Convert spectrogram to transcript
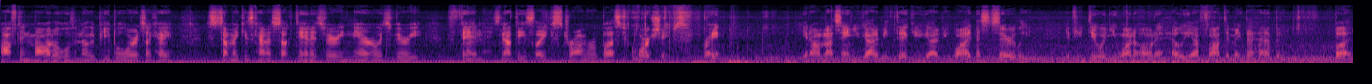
often models and other people where it's like, hey, stomach is kind of sucked in. It's very narrow. It's very thin. It's not these like strong, robust core shapes, right? You know, I'm not saying you got to be thick, you got to be wide necessarily. If you do and you want to own it, hell yeah, flaunt it, make that happen. But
